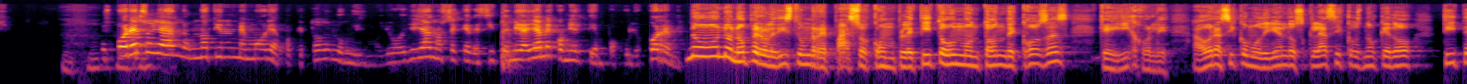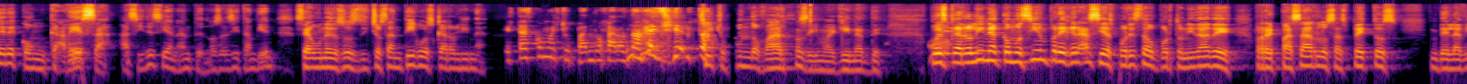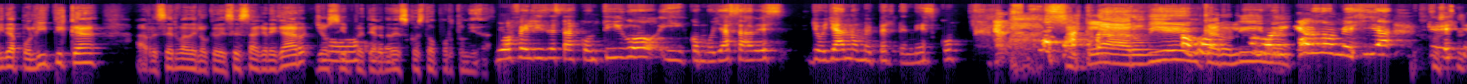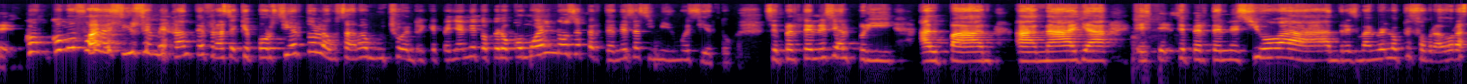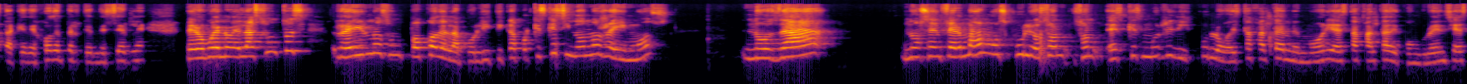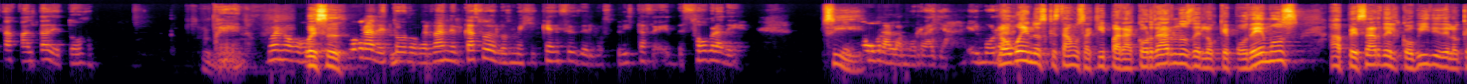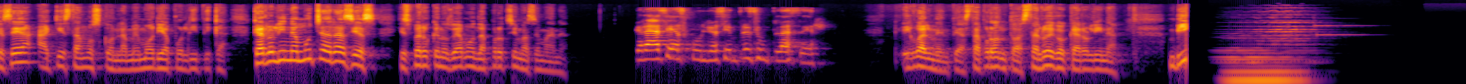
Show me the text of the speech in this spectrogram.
Pues por eso ya no, tienen memoria, porque todo es lo mismo. Yo, ya no sé qué decirte. Mira, ya me comí el tiempo, Julio. Córreme. No, no, no, pero le diste un repaso completito, un montón de cosas que, híjole, ahora sí, como dirían los clásicos, no quedó títere con cabeza. Así decían antes. No sé si también sea uno de esos dichos antiguos, Carolina. Estás como chupando faros, ¿no es cierto? Sí, chupando faros, imagínate. Pues, Carolina, como siempre, gracias por esta oportunidad de repasar los aspectos de la vida política a reserva de lo que desees agregar. Yo siempre te agradezco esta oportunidad. Yo feliz de estar contigo y como ya sabes, yo ya no me pertenezco. Sí, claro, bien, Carolina. Como Ricardo Mejía, que este, ¿cómo, fue a decir semejante frase? Que por cierto la usaba mucho Enrique Peña Nieto, pero como él no se pertenece a sí mismo, es cierto, se pertenece al PRI, al PAN, a Anaya, este, se perteneció a Andrés Manuel López Obrador hasta que dejó de pertenecerle. Pero bueno, el asunto es reírnos un poco de la política, porque es que si no nos reímos, nos da nos enfermamos, Julio, son, son, es que es muy ridículo esta falta de memoria, esta falta de congruencia, esta falta de todo. Bueno, bueno pues, eh, sobra de todo, ¿verdad? En el caso de los mexiquenses, de los pristas, eh, sobra de, Sí. sobra la morralla, el Lo bueno es que estamos aquí para acordarnos de lo que podemos, a pesar del COVID y de lo que sea, aquí estamos con la memoria política. Carolina, muchas gracias y espero que nos veamos la próxima semana. Gracias, Julio, siempre es un placer. Igualmente, hasta pronto, hasta luego, Carolina.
